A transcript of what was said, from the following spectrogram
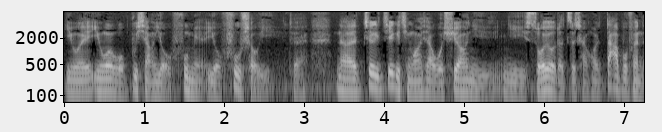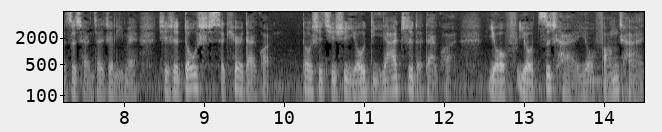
因为因为我不想有负面有负收益。对，那这这个情况下，我需要你你所有的资产或者大部分的资产在这里面，其实都是 secure 贷款，都是其实有抵押制的贷款，有有资产、有房产、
